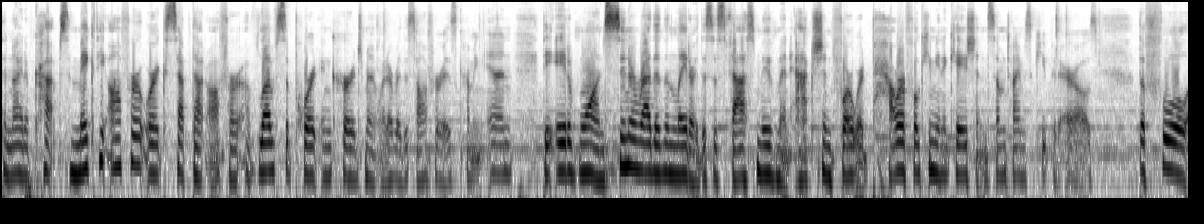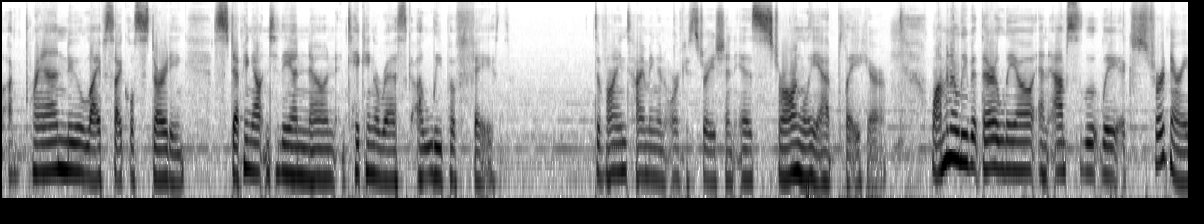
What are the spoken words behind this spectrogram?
The Knight of Cups. Make the offer or accept that offer of love, support, encouragement, whatever this offer is coming in. The Eight of Wands, sooner rather than later. This is fast movement, action forward, powerful communication, sometimes Cupid arrows. The Fool, a brand new life cycle starting, stepping out into the unknown, taking a risk, a leap of faith. Divine timing and orchestration is strongly at play here. Well, I'm going to leave it there, Leo. An absolutely extraordinary,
